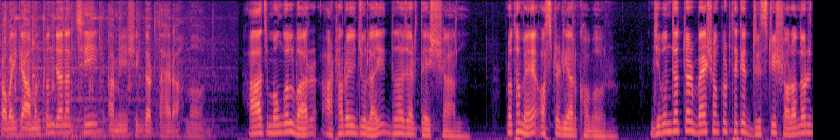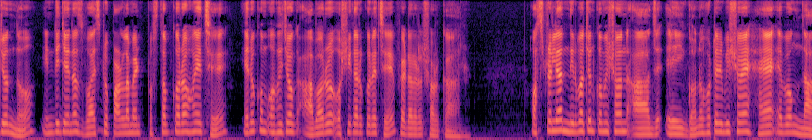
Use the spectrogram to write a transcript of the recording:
সবাইকে আমন্ত্রণ জানাচ্ছি আমি শিকদার তাহের আহমদ। আজ মঙ্গলবার আঠারোই জুলাই দু হাজার তেইশ সাল। প্রথমে অস্ট্রেলিয়ার খবর। জীবনযাত্রার ব্যয় সংকট থেকে দৃষ্টি সরানোর জন্য ইন্ডিজেনাস ভয়েস টু পার্লামেন্ট প্রস্তাব করা হয়েছে। এরকম অভিযোগ আবারও অস্বীকার করেছে ফেডারেল সরকার। অস্ট্রেলিয়ান নির্বাচন কমিশন আজ এই গণভোটের বিষয়ে হ্যাঁ এবং না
